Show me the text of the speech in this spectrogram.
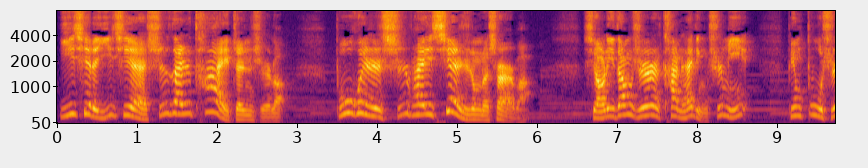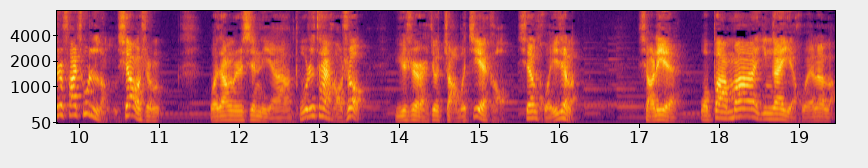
一切的一切实在是太真实了，不会是实拍现实中的事儿吧？小丽当时看着还挺痴迷，并不时发出冷笑声。我当时心里啊不是太好受，于是就找个借口先回去了。小丽，我爸妈应该也回来了，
